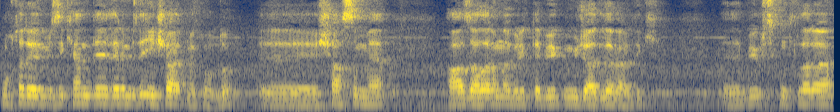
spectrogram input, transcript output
muhtar evimizi kendi ellerimizde inşa etmek oldu. Şahsım ve azalarımla birlikte büyük bir mücadele verdik. E, büyük sıkıntılara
